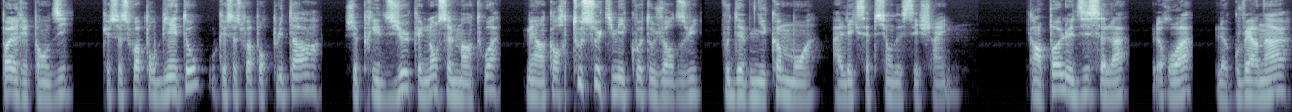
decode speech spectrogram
Paul répondit, Que ce soit pour bientôt ou que ce soit pour plus tard, je prie Dieu que non seulement toi, mais encore tous ceux qui m'écoutent aujourd'hui, vous deveniez comme moi, à l'exception de ces chaînes. Quand Paul eut dit cela, le roi, le gouverneur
